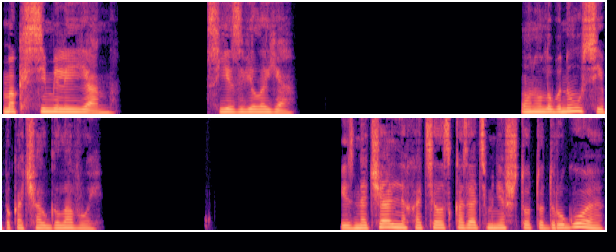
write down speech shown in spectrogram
Максимилиан?» — съязвила я. Он улыбнулся и покачал головой. Изначально хотел сказать мне что-то другое,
